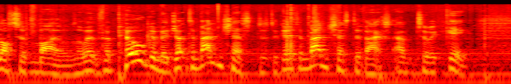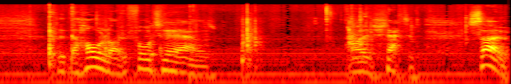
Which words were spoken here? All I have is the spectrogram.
lot of miles. I went for a pilgrimage up to Manchester to go to Manchester Vacs and to a gig. Did the whole lot in 48 hours. I was shattered. So,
